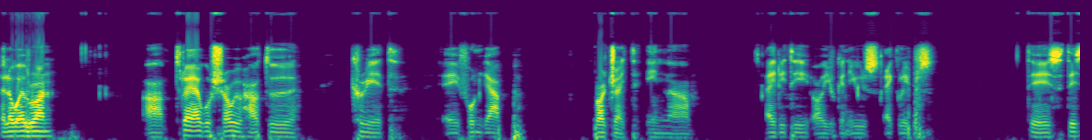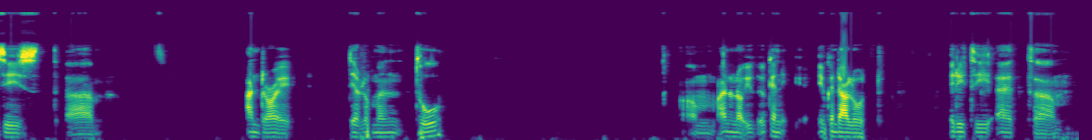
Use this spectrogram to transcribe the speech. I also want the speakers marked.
Speaker 1: Hello everyone. Uh, today I will show you how to create a PhoneGap project in uh, ADT or you can use Eclipse. This this is um, Android development tool. Um, I don't know you, you can you can download ADT at um,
